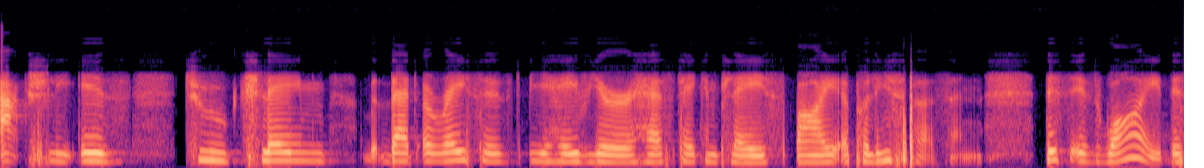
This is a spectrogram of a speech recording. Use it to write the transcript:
actually is to claim that a racist behavior has taken place by a police person. This is why this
